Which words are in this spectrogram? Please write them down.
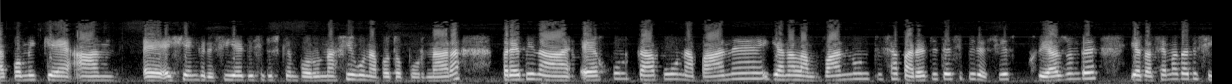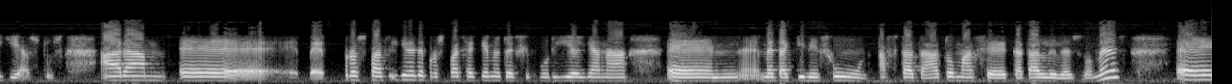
ακόμη και αν ε, έχει εγκριθεί η αίτηση τους και μπορούν να φύγουν από το Πουρνάρα πρέπει να έχουν κάπου να πάνε για να λαμβάνουν τις απαραίτητες υπηρεσίες που χρειάζονται για τα θέματα της υγείας τους. Άρα ε, ε γίνεται προσπάθεια και με το Υφυπουργείο για να ε, μετακινηθούν αυτά τα άτομα σε κατάλληλες δομές ε,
